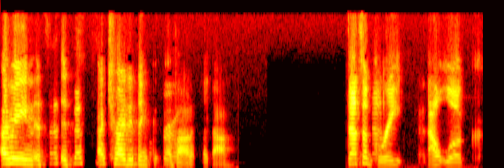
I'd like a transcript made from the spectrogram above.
I mean, it's That's- it's. that's I try to think true. about it like that. That's a great outlook.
